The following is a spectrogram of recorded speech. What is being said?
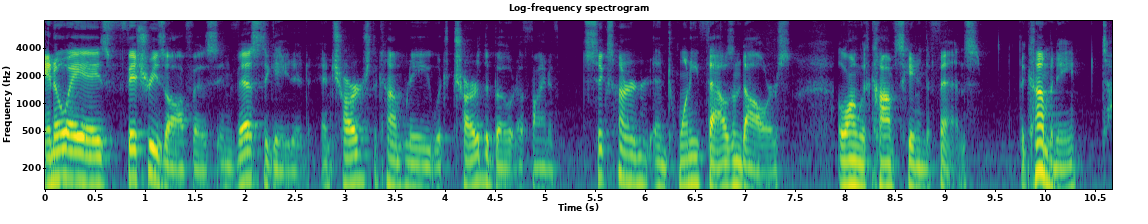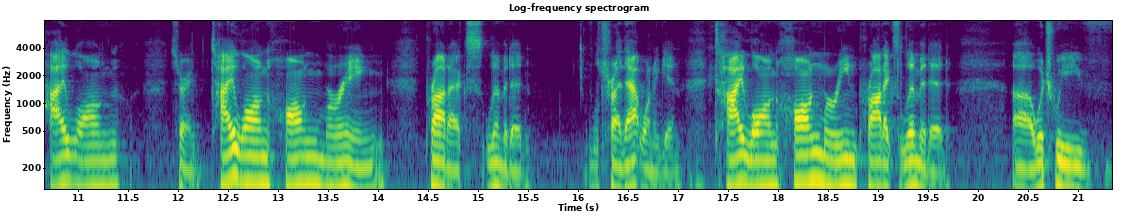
NOAA's fisheries office investigated and charged the company which chartered the boat a fine of $620,000 along with confiscating the fins. The company, Tai Loong, sorry, Tai Loong Hong Marine Products Limited, we'll try that one again. Tai Loong Hong Marine Products Limited, uh, which we've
